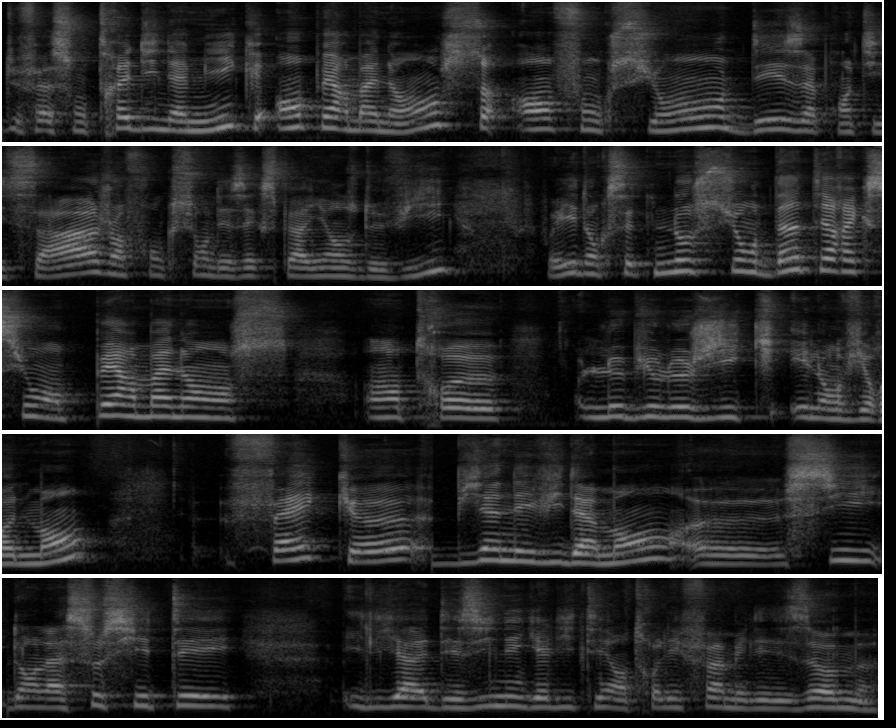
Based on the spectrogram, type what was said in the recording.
de façon très dynamique en permanence en fonction des apprentissages, en fonction des expériences de vie. Vous voyez, donc cette notion d'interaction en permanence entre le biologique et l'environnement fait que, bien évidemment, euh, si dans la société il y a des inégalités entre les femmes et les hommes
